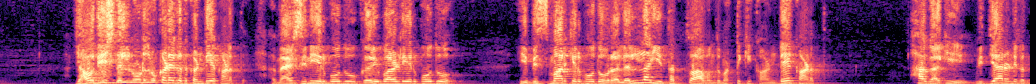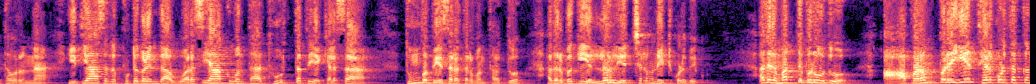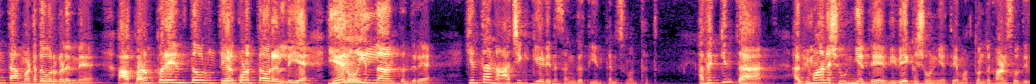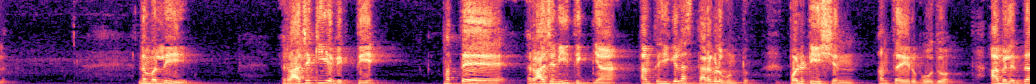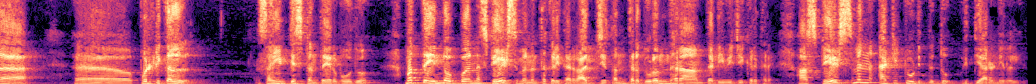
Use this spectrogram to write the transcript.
ಯಾವ ದೇಶದಲ್ಲಿ ನೋಡಿದ್ರೂ ಕಡೆಗದ ಕಂಡಿಯೇ ಕಾಣುತ್ತೆ. ಮ್ಯಾಗ್ಸಿನಿ ಇರ್ಬೋದು ಗರಿಬಾರ್ಡಿ ಇರ್ಬೋದು, ಈ ಬಿಸ್ಮಾರ್ಕ್ ಇರ್ಬೋದು, ಅವರಲ್ಲೆಲ್ಲ ಈ ತತ್ವ ಆ ಒಂದು ಮಟ್ಟಕ್ಕೆ ಕಂಡೇ ಕಾಣುತ್ತೆ. ಹಾಗಾಗಿ ವಿದ್ಯಾರಣ್ಯರಂಥವರನ್ನ ಇತಿಹಾಸದ ಪುಟಗಳಿಂದ ಒರೆಸಿ ಹಾಕುವಂತಹ ಧೂರ್ತತೆಯ ಕೆಲಸ ತುಂಬಾ ಬೇಸರ ತರುವಂತಹದ್ದು. ಅದರ ಬಗ್ಗೆ ಎಲ್ಲರೂ ಎಚ್ಚರವನ್ನು ಇಟ್ಟುಕೊಳ್ಬೇಕು ಆದರೆ ಮತ್ತೆ ಬರುವುದು, ಆ ಪರಂಪರೆಗೆ ಅಂತ ಹೇಳ್ಕೊಳ್ತಕ್ಕಂತಹ ಮಠದವರುಗಳನ್ನೇ, ಆ ಪರಂಪರೆ ಅಂತವ್ರು ಅಂತ ಹೇಳ್ಕೊಳಂತವರಲ್ಲಿಯೇ ಏನೂ ಇಲ್ಲ ಅಂತಂದ್ರೆ ಇಂಥ ನಾಚಿಕೆಗೇಡಿನ ಸಂಗತಿ ಅಂತ ಅನಿಸುವಂಥದ್ದು. ಅದಕ್ಕಿಂತ ಅಭಿಮಾನ ಶೂನ್ಯತೆ, ವಿವೇಕ ಶೂನ್ಯತೆ ಮತ್ತೊಂದು ಕಾಣಿಸೋದಿಲ್ಲ. ನಮ್ಮಲ್ಲಿ ರಾಜಕೀಯ ವ್ಯಕ್ತಿ ಮತ್ತೆ ರಾಜನೀತಿಜ್ಞ ಅಂತ ಹೀಗೆಲ್ಲ ಸ್ತರಗಳು ಉಂಟು. ಪೊಲಿಟೀಷಿಯನ್ ಅಂತ ಇರಬಹುದು ಆಮೇಲಿಂದ ಪೊಲಿಟಿಕಲ್ ಸೈಂಟಿಸ್ಟ್ ಅಂತ ಇರಬಹುದು ಮತ್ತೆ ಇನ್ನೊಬ್ಬನ ಸ್ಟೇಟ್ಸ್ಮನ್ ಅಂತ ಕರೀತಾರೆ. ರಾಜ್ಯತಂತ್ರ ದುರಂಧರ ಅಂತ ಡಿ ವಿ ಜಿ ಕರೀತಾರೆ. ಆ ಸ್ಟೇಟ್ಸ್ಮನ್ ಆಟಿಟ್ಯೂಡ್ ಇದ್ದದ್ದು ವಿದ್ಯಾರಣ್ಯರಲ್ಲಿ.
